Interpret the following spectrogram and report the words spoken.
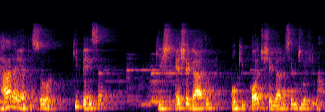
Rara é a pessoa que pensa que é chegado ou que pode chegar o seu dia final.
